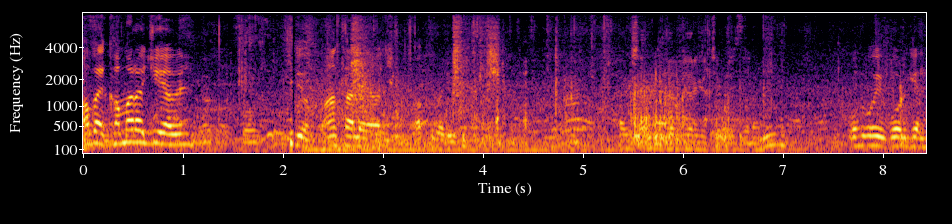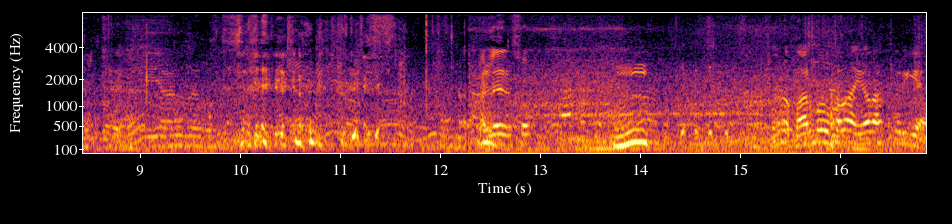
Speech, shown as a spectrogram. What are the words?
Abi kameracı ya be. Yok Antalya'ya aç. Atıvereyim. Akşam güzel bir yere geçebiliriz. Oy oy gol gelir Halleri sok. Sonra parmağı falan yalakları gel.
